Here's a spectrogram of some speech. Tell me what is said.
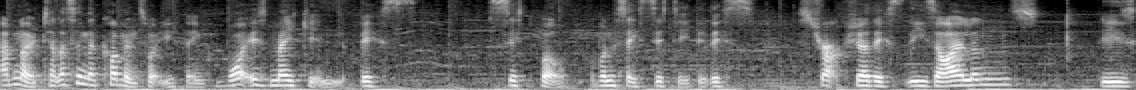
I don't know. Tell us in the comments what you think. What is making this city? Well, I want to say city. This structure, this these islands, these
